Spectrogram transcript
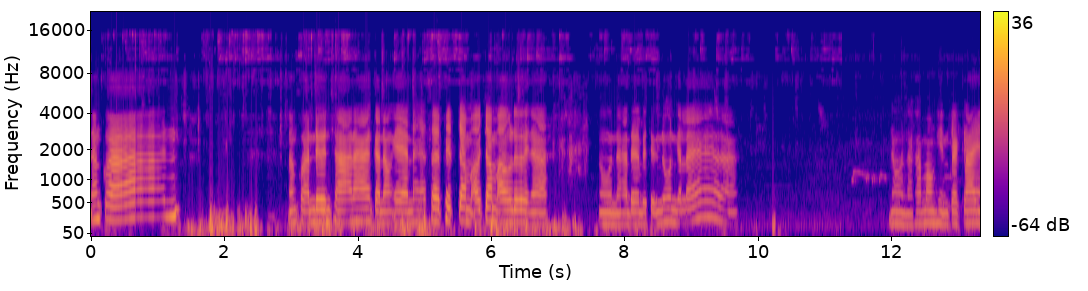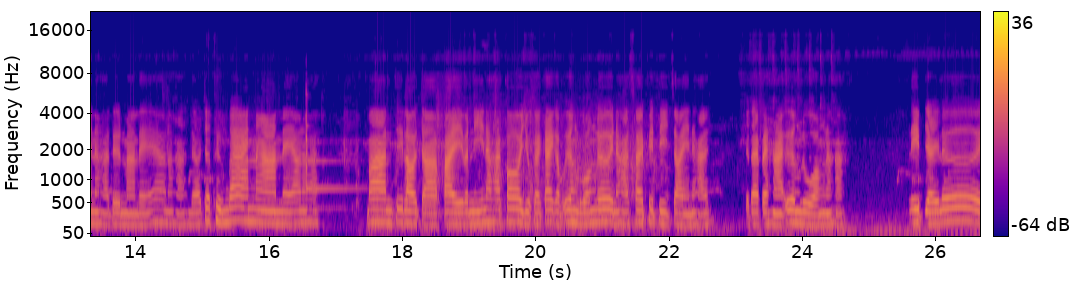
น้องขวัญน้ น้องขวัญเดินช้านะคะกับน้องแอนนะคะใส่เพชรจำเอาจำเอาเลยนะคะนู่นนะคะเดินไปถึงนู่นกันแล้วนะนู่นนะคะมองเห็นใกล้ๆนะคะ เดินมาแล้วนะคะ เดี๋ยวจะถึงบ้านงานแล้วนะคะ บ้านที่เราจะไปวันนี้นะคะ ก็อยู่ใกล้ๆกับเอื้องหลวงเลยนะคะใส่เพชรดีใจนะคะ จะได้ไปหาเอื้องหลวงนะคะ รีบใหญ่เลย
